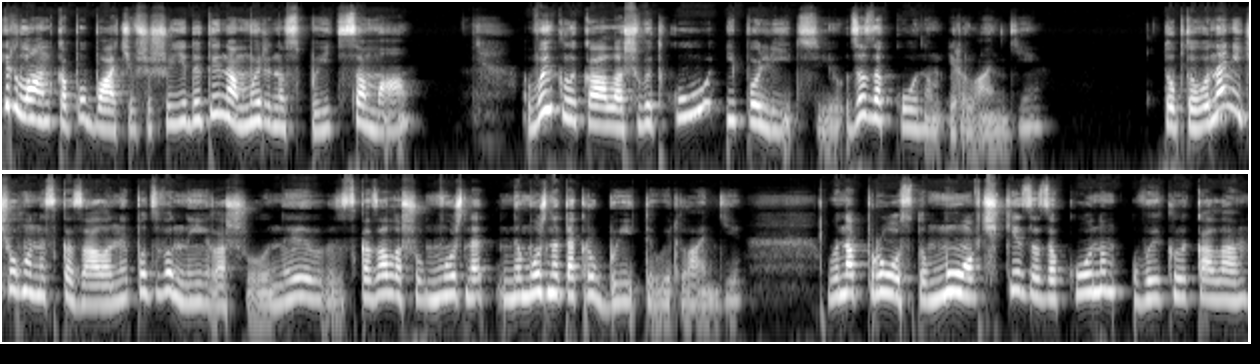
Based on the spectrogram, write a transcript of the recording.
Ірландка, побачивши, що її дитина мирно спить сама, викликала швидку і поліцію за законом Ірландії. Тобто вона нічого не сказала, не подзвонила, що не сказала, що можна, не можна так робити у Ірландії. Вона просто мовчки за законом викликала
